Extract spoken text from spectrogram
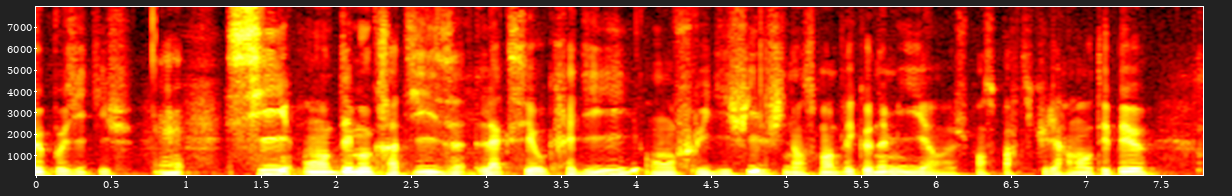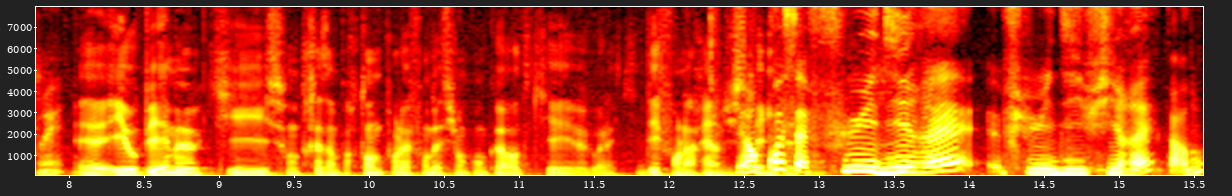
que positif. Si on démocratise l'accès au crédit, on fluidifie le financement de l'économie. Hein. Je pense particulièrement aux TPE euh, et aux PME qui sont très importantes pour la Fondation Concorde qui, est, euh, voilà, qui défend la réindustrialisation. Et en quoi ça fluidifierait, fluidifierait pardon,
